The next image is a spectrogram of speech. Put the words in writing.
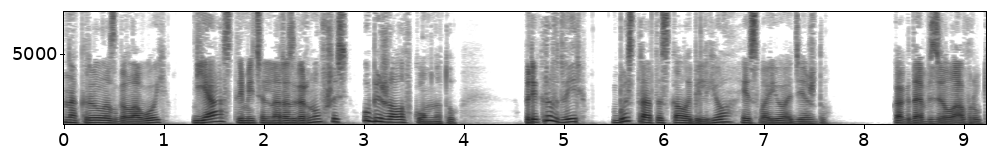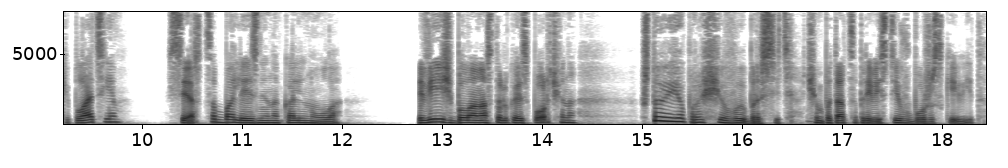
накрыла с головой. Я, стремительно развернувшись, убежала в комнату. Прикрыв дверь, быстро отыскала белье и свою одежду. Когда взяла в руки платье, сердце болезненно кольнуло. Вещь была настолько испорчена, что ее проще выбросить, чем пытаться привести в божеский вид.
